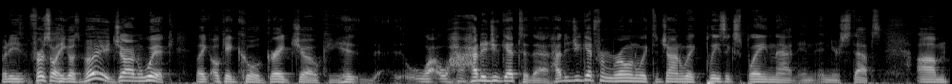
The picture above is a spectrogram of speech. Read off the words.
But he first of all he goes, "Hey, John Wick." Like, okay, cool, great joke. His, wh- how did you get to that? How did you get from Rowan Wick to John Wick? Please explain that in, in your steps. Um,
